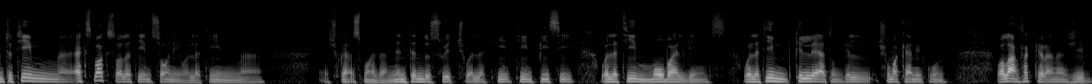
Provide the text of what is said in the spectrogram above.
أنتوا team إكس بوكس ولا team سوني ولا team آه، شو كان اسمه هذا نينتندو سويتش ولا team, PC ولا team mobile games ولا team كلياتهم كل شو ما كان يكون. والله عم فكر أنا أجيب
